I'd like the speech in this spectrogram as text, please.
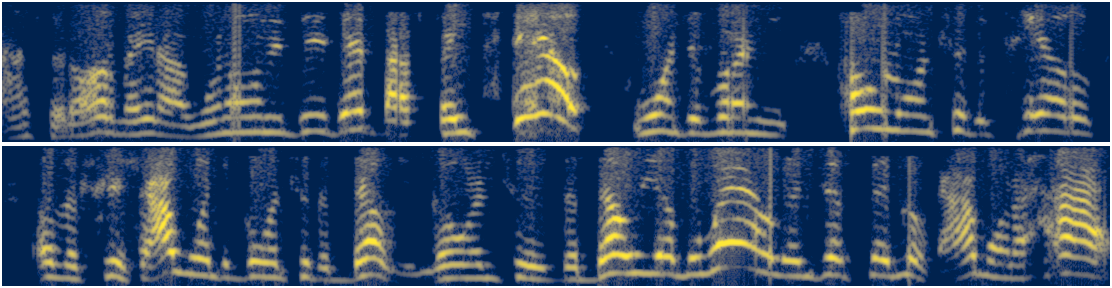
I said, all right. I went on and did that by faith. Still wanted to run, hold on to the tail of the fish. I wanted to go into the belly, go into the belly of the whale and just say, look, I want to hide.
